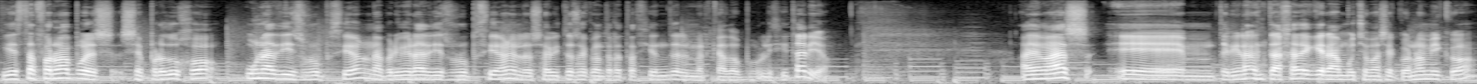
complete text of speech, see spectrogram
Y de esta forma pues se produjo una disrupción, una primera disrupción en los hábitos de contratación del mercado publicitario. Además, eh, tenía la ventaja de que era mucho más económico.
